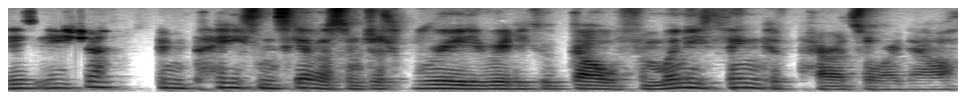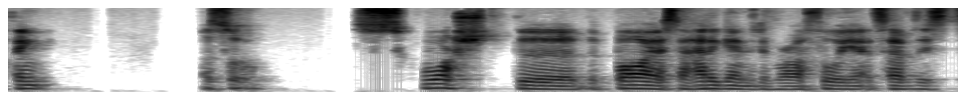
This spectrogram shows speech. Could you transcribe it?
he's, he's just been piecing together some just really, really good golf. And when you think of Paratore now, I think I sort of squashed the the bias I had against him, where I thought he had to have this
